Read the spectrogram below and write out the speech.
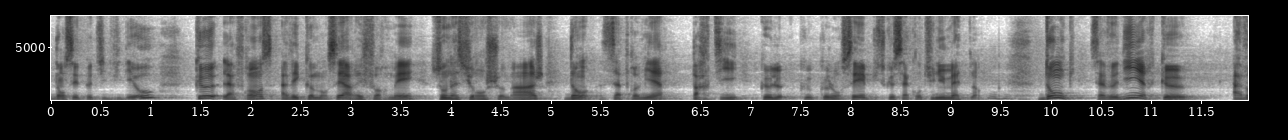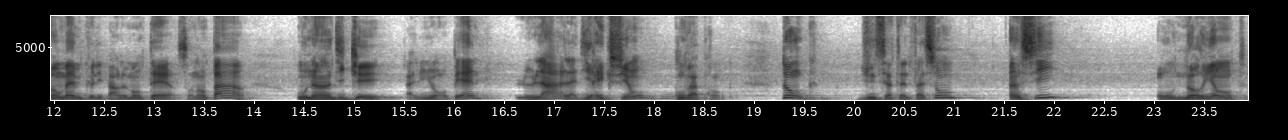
dans cette petite vidéo que la France avait commencé à réformer son assurance chômage dans sa première partie que, l'on sait, puisque ça continue maintenant. Donc, ça veut dire que, avant même que les parlementaires s'en emparent, on a indiqué à l'Union européenne le là, la direction qu'on va prendre. Donc, d'une certaine façon, ainsi, on oriente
